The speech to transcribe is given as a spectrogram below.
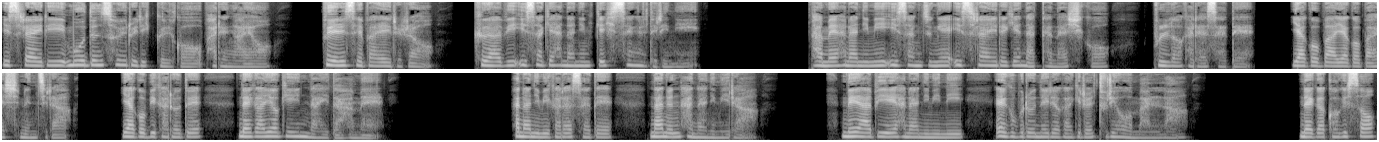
이스라엘이 모든 소유를 이끌고 발행하여 브엘세바에 이르러 그 아비 이삭의 하나님께 희생을 드리니 밤에 하나님이 이상 중에 이스라엘에게 나타나시고 불러 가라사대 야고바 야고바 하시는지라 야곱이 가로되 내가 여기 있나이다 하매. 하나님이 가라사대 나는 하나님이라. 내 아비의 하나님이니 애굽으로 내려가기를 두려워 말라. 내가 거기서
